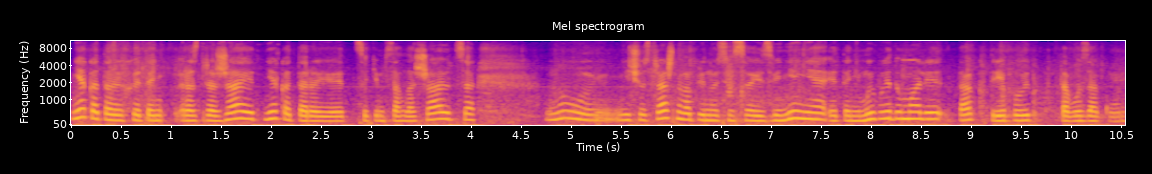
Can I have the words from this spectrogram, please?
Некоторых это раздражает, некоторые с этим соглашаются. Ну, ничего страшного, приносим свои извинения, это не мы выдумали, так требует того закон.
